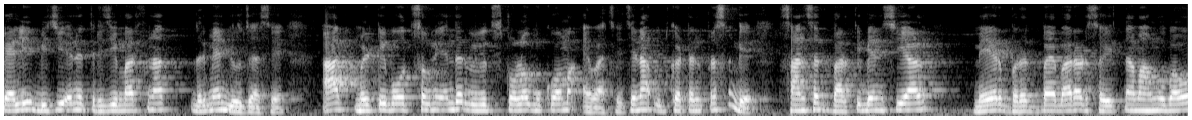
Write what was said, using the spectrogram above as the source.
પહેલી, બીજી અને ત્રીજી માર્ચના દરમિયાન યોજાશે. આ મલ્ટી મહોત્સવની અંદર વિવિધ સ્ટોલો મૂકવામાં આવ્યા છે, જેના ઉદ્ઘાટન પ્રસંગે સાંસદ ભારતીબેન શિયાળ, મેયર ભરતભાઈ બારડ સહિતના મહાનુભાવો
